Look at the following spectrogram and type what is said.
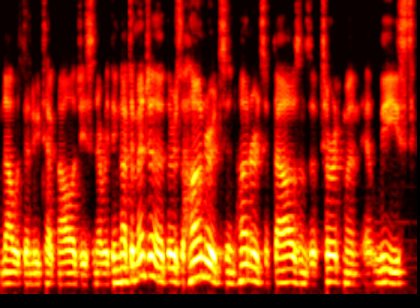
Not with the new technologies and everything. Not to mention that there's hundreds and hundreds of thousands of Turkmen, at least,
